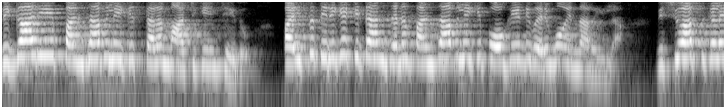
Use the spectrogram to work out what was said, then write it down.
വികാരിയെ പഞ്ചാബിലേക്ക് സ്ഥലം മാറ്റുകയും ചെയ്തു. പൈസ തിരികെ കിട്ടാൻ ജനം പഞ്ചാബിലേക്ക് പോകേണ്ടി വരുമോ എന്നറിയില്ല. വിശ്വാസികളെ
